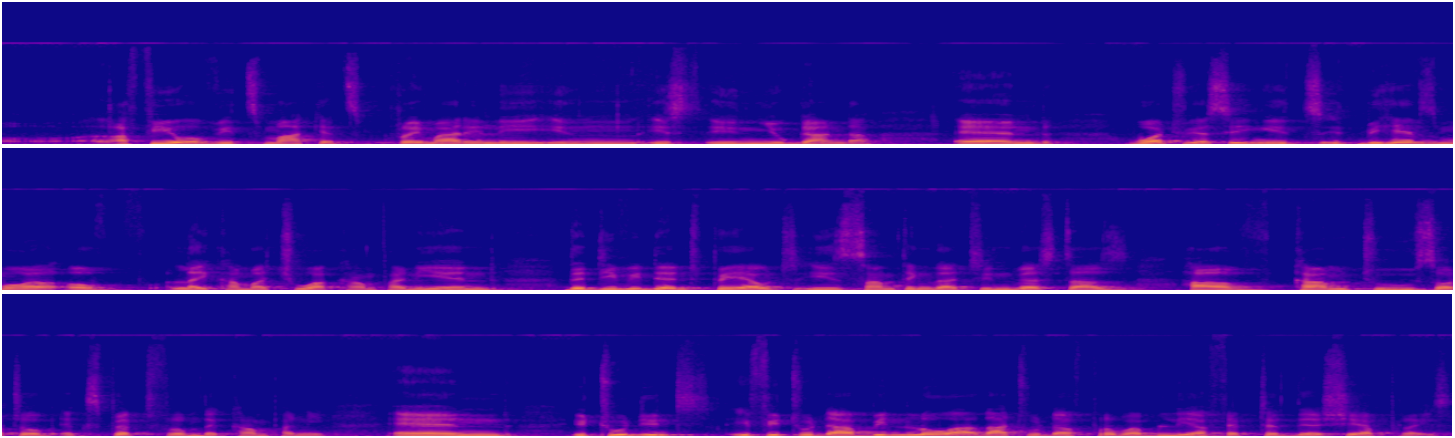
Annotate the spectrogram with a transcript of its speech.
uh, a few of its markets, primarily in, East, in Uganda. And what we are seeing, is it behaves more of like a mature company and the dividend payout is something that investors have come to sort of expect from the company. And it wouldn't if it would have been lower that would have probably affected their share price.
